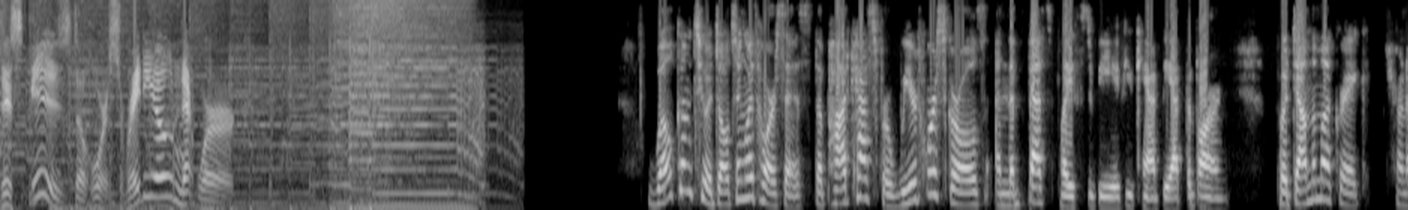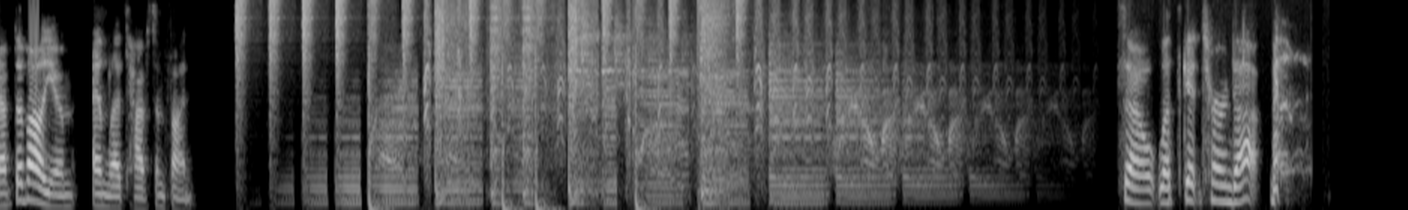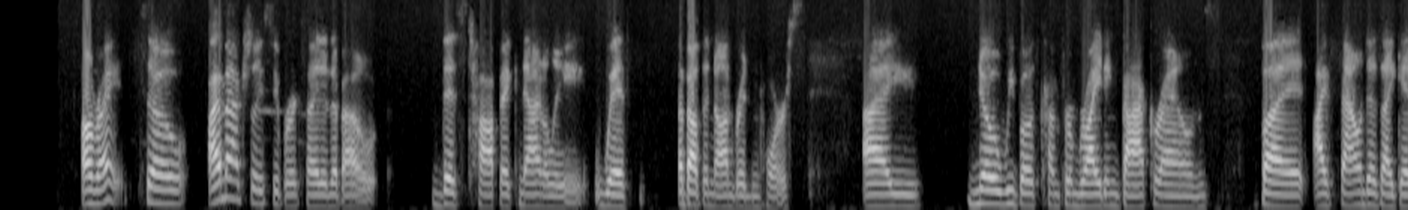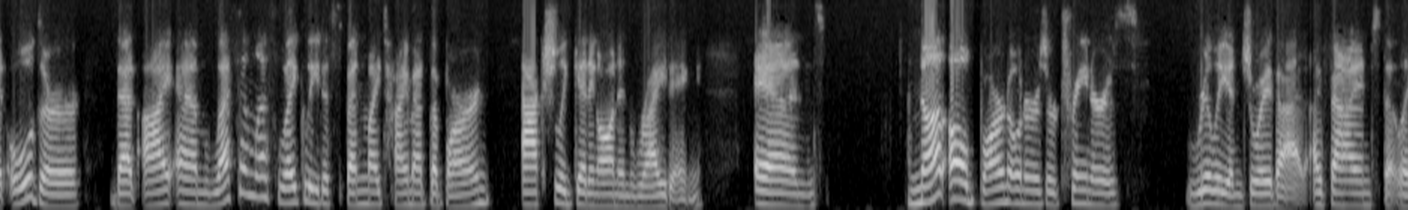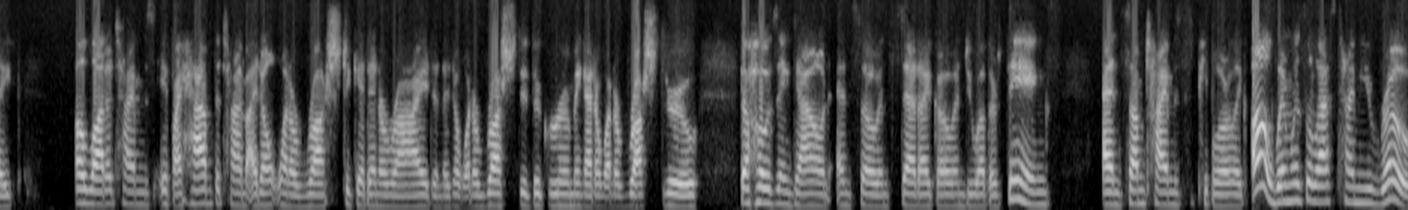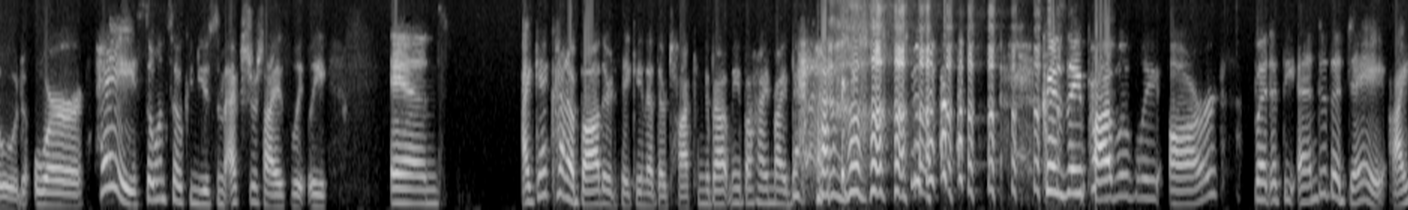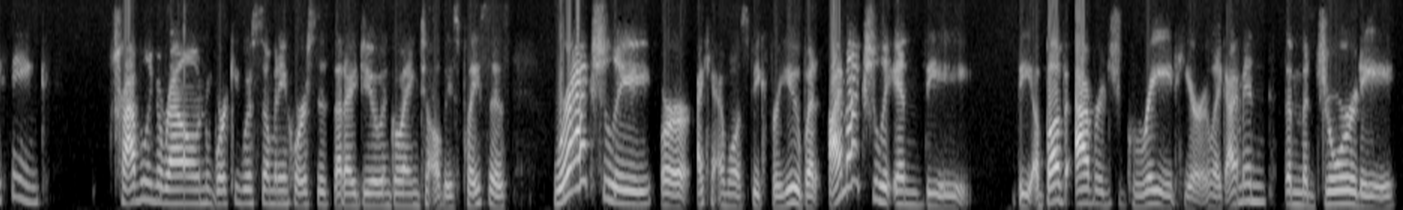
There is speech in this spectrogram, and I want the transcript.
This is the Horse Radio Network. Welcome to Adulting with Horses, the podcast for weird horse girls and the best place to be if you can't be at the barn. Put down the muck rake, turn up the volume, and let's have some fun. So let's get turned up. All right. So I'm actually super excited about this topic, Natalie, with about the non-ridden horse. I know we both come from riding backgrounds, but I found as I get older that I am less and less likely to spend my time at the barn actually getting on and riding. And not all barn owners or trainers really enjoy that. I find that like a lot of times if I have the time, I don't want to rush to get in a ride and I don't want to rush through the grooming. I don't want to rush through the hosing down. And so instead I go and do other things. And sometimes people are like, oh, when was the last time you rode? Or, hey, so and so can use some exercise lately. And I get kind of bothered thinking that they're talking about me behind my back because they probably are. But at the end of the day, I think traveling around, working with so many horses that I do, and going to all these places, we're actually, or I can't, I won't speak for you, but I'm actually in the the above average grade here. Like I'm in the majority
